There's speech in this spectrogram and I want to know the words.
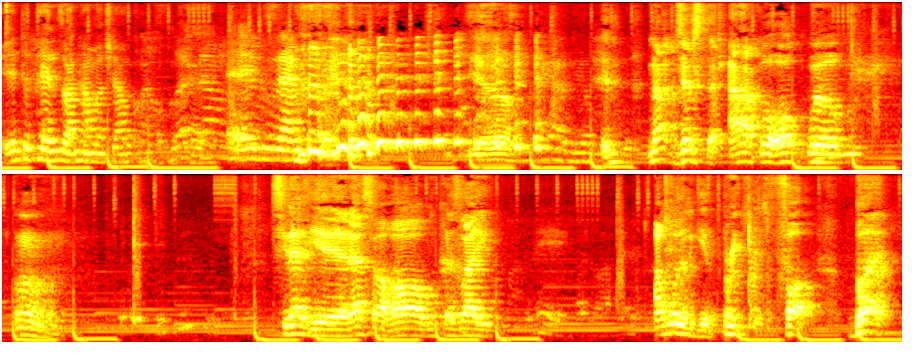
It depends on how much alcohol. Exactly. Yeah. Not just the alcohol. Well, mm. see that? Yeah, that's a hard because like I'm willing to get freaky as fuck, but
